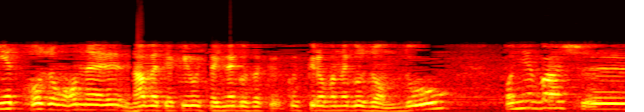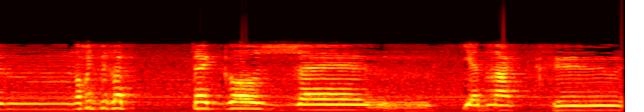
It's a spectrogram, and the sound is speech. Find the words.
nie tworzą one nawet jakiegoś tajnego, zakonspirowanego rządu, ponieważ ym, no choćby dlatego, że jednak y,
